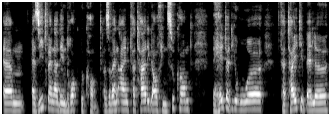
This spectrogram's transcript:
ähm, er sieht, wenn er den Druck bekommt. Also wenn ein Verteidiger auf ihn zukommt, behält er die Ruhe, verteilt die Bälle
